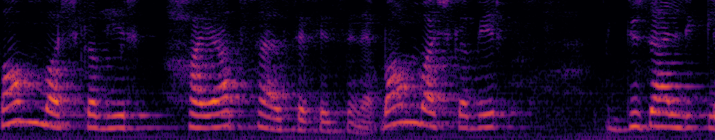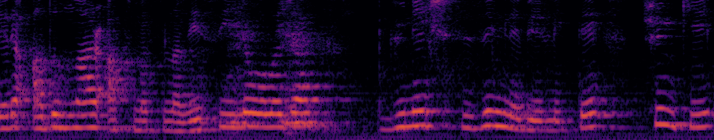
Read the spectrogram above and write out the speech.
bambaşka bir hayat felsefesine, bambaşka bir güzelliklere adımlar atmasına vesile olacak. Güneş sizinle birlikte çünkü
